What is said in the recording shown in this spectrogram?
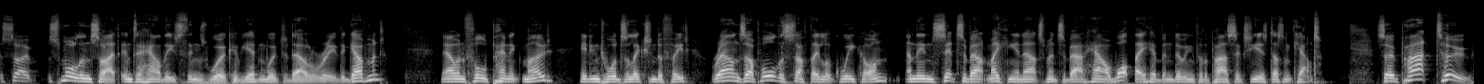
So, small insight into how these things work if you hadn't worked it out already. The government, now in full panic mode, heading towards election defeat, rounds up all the stuff they look weak on, and then sets about making announcements about how what they have been doing for the past six years doesn't count. So, part two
